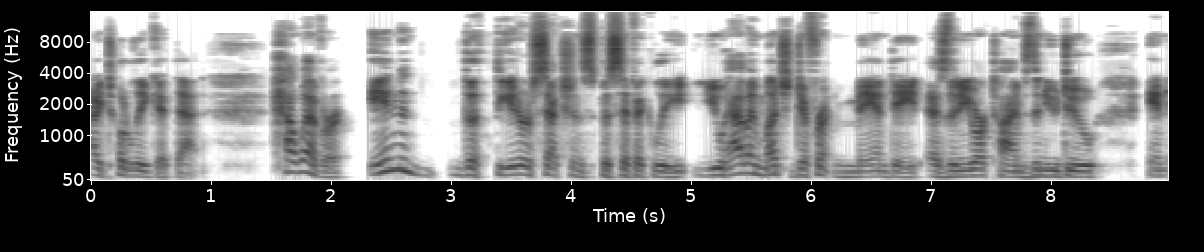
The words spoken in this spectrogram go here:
I totally get that. However, in the theater section specifically, you have a much different mandate as the New York Times than you do in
